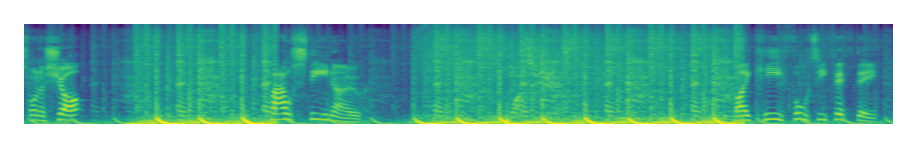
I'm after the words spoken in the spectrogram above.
This one a shot. Faustino by Key4050.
